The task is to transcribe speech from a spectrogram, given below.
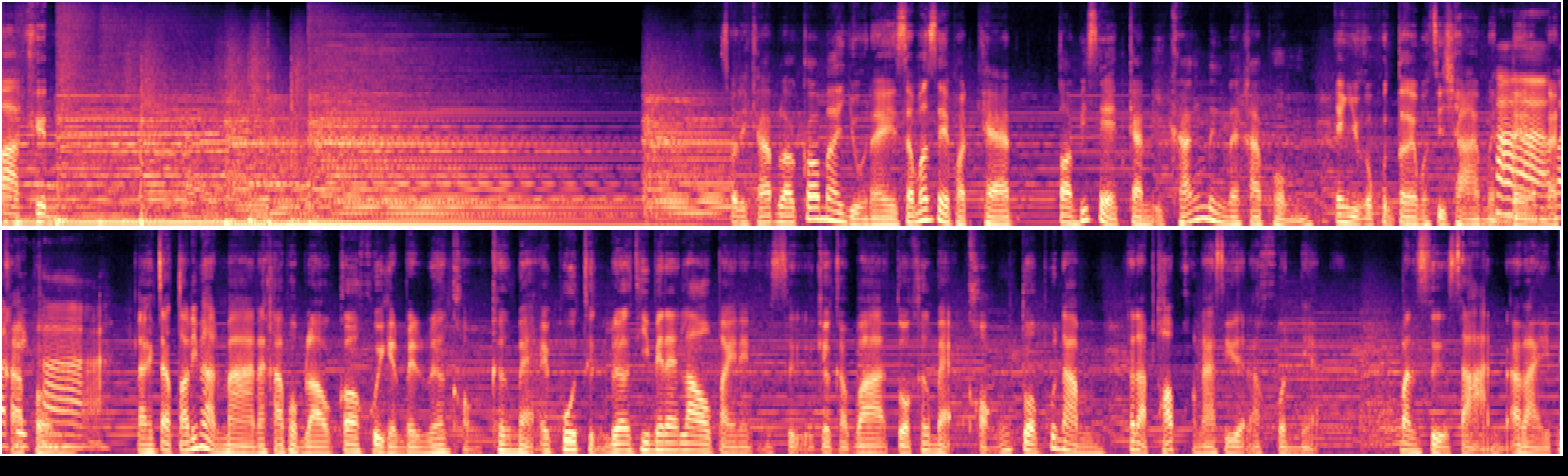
มากขึ้น สวัสดีครับ เราก็มาอยู่ใน s ซ m ม o n เซ่พอดแคสต์ตอนพิเศษกันอีกครั้งหนึ่งนะครับผม ยังอยู่กับคุณเตยมศิชาเหมือนเดิมนะครับผม หลังจากตอนที่ผ่านมานะครับผมเราก็คุยกันเป็นเรื่องของเครื่องแบบไปพูดถึงเรื่องที่ไม่ได้เล่าไปในหนังสือ เกี่ยวกับว่าตัวเครื่องแบบของตัวผู้นำระดับ top ของนาซีแต่ละคนเนี่ยมันสื่อสารอะไรไป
